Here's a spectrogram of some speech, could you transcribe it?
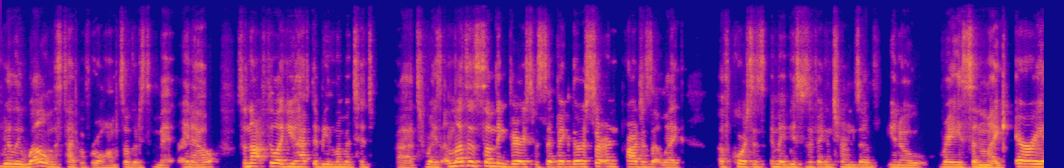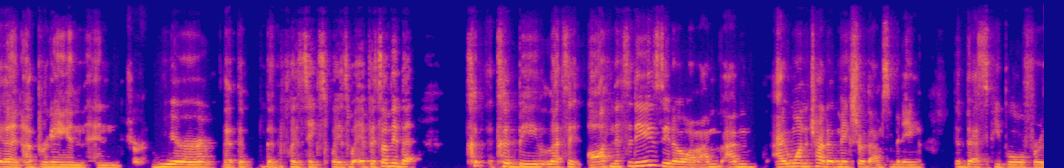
really well in this type of role. I'm still going to submit. Right. You know, so not feel like you have to be limited uh, to race unless it's something very specific. There are certain projects that like of course it may be specific in terms of you know race and like area and upbringing and, and sure. year that the that the place takes place but if it's something that could, could be let's say ethnicities you know i'm i'm i want to try to make sure that i'm submitting the best people for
